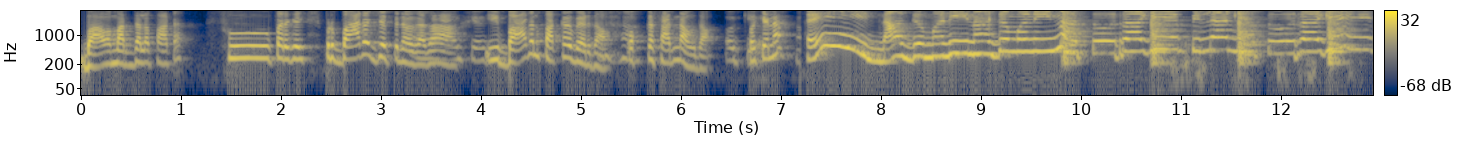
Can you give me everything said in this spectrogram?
భావమర్దల పాట సూపర్గా ఇప్పుడు బాధ చెప్పినావు కదా. ఈ బాధను పక్కకు పెడదాం. ఒక్కసారి నవ్వుదాం. ఓకేనా? నాగమణి నాగమణి నాతో రాగే పిల్ల నాతో రాగే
